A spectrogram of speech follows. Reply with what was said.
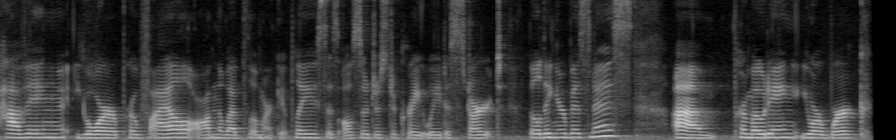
having your profile on the Webflow Marketplace is also just a great way to start building your business, um, promoting your work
